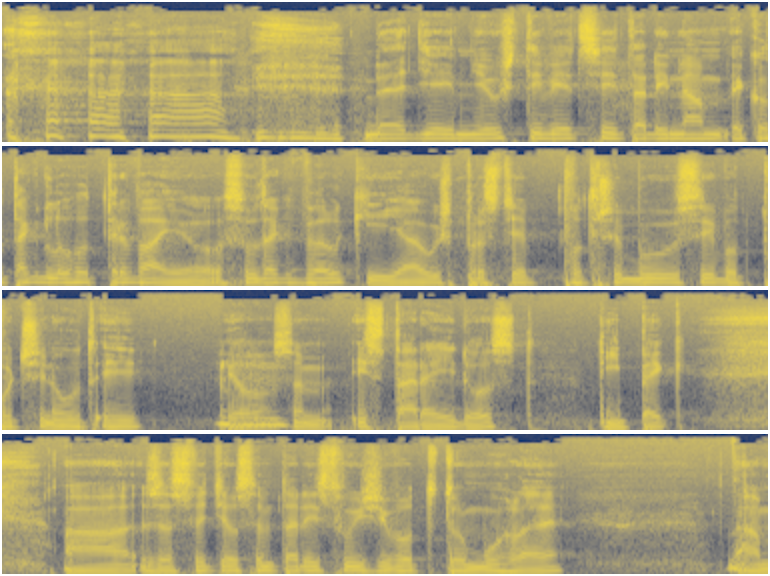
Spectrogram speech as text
ne, děj, mě už ty věci tady nám jako tak dlouho trvají, jo. jsou tak velký, já už prostě potřebuju si odpočinout i, jo, mm-hmm. jsem i starý dost, týpek a zasvětil jsem tady svůj život tomuhle a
